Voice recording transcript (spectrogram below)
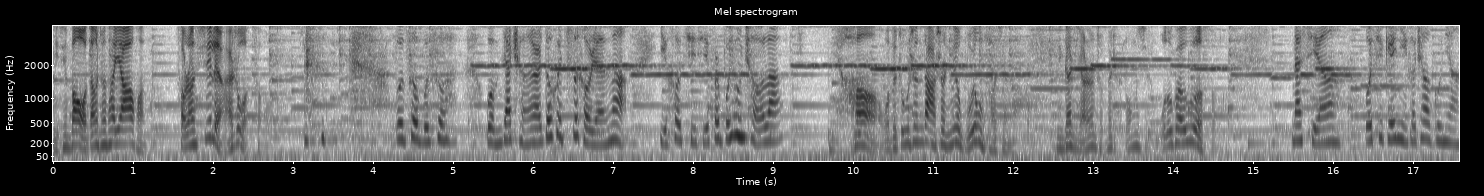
已经把我当成她丫鬟了，早上洗脸还是我伺候的。不错不错，我们家成儿都会伺候人了，以后娶媳妇不用愁了。娘，我的终身大事您就不用操心了，您赶紧让人准备点东西，我都快饿死了。那行，我去给你和赵姑娘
